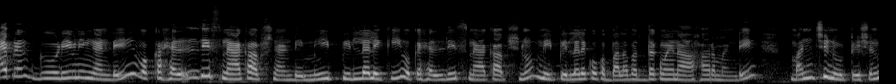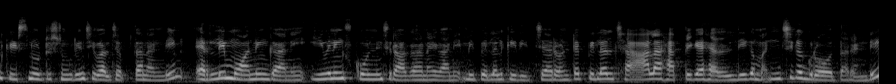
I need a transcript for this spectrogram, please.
హాయ్ ఫ్రెండ్స్ గుడ్ ఈవినింగ్ అండి. ఒక హెల్దీ స్నాక్ ఆప్షన్ అండి. మీ పిల్లలకి ఒక హెల్దీ స్నాక్ ఆప్షన్ మీ పిల్లలకి ఒక బలబద్ధకమైన ఆహారం అండి. మంచి న్యూట్రిషన్ కిడ్స్ న్యూట్రిషన్ గురించి ఇవాళ చెప్తానండి. ఎర్లీ మార్నింగ్ కానీ ఈవినింగ్ స్కూల్ నుంచి రాగానే కానీ మీ పిల్లలకి ఇది ఇచ్చారు అంటే పిల్లలు చాలా హ్యాపీగా హెల్దీగా మంచిగా గ్రో అవుతారండి.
